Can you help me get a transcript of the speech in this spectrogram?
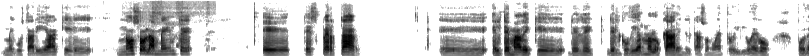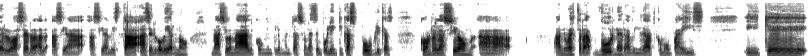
me gustaría que no solamente eh, despertar eh, el tema de que desde el gobierno local, en el caso nuestro, y luego poderlo hacer hacia, hacia, el Estado, hacia el gobierno nacional con implementaciones de políticas públicas con relación a, nuestra vulnerabilidad como país y que,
